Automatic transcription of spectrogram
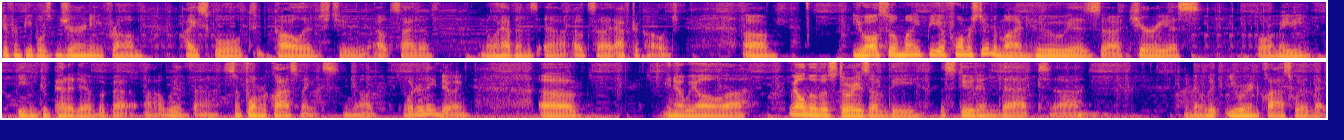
different people's journey from high school to college to outside of you know what happens uh, outside after college. Um, you also might be a former student of mine who is uh, curious or maybe even competitive about uh, with uh, some former classmates you know like what are they doing uh, you know we all uh, we all know those stories of the the student that you know you were in class with that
